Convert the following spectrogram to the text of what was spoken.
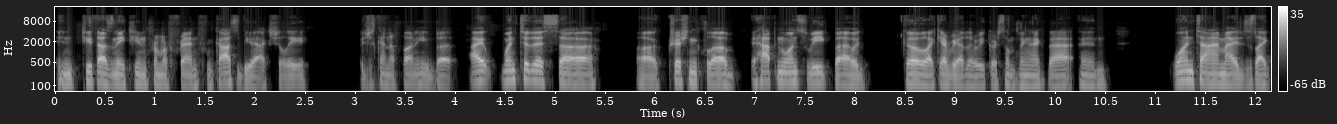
in 2018 from a friend from Kotzebue, actually, which is kind of funny. But I went to this uh, uh, Christian club. It happened once a week, but I would go like every other week or something like that. And one time I just like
